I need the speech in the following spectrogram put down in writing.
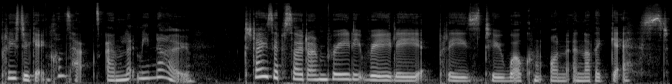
please do get in contact and let me know. Today's episode, I'm really, really pleased to welcome on another guest,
